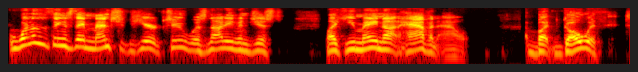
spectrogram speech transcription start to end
one of the things they mentioned here too was not even just like you may not have an out, but go with it.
